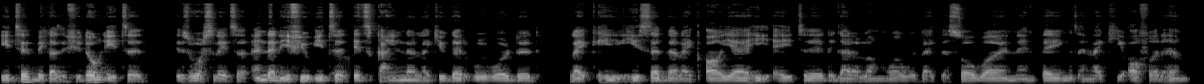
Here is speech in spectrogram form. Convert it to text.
eat it because if you don't eat it it's worse later and then if you eat it it's kind of like you get rewarded like he he said that like oh yeah he ate it they got along well with like the soba and, and things and like he offered him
